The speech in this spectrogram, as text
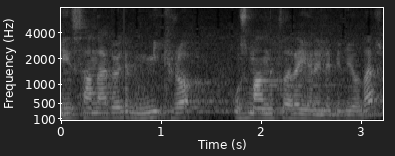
insanlar böyle mikro uzmanlıklara yönelebiliyorlar.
